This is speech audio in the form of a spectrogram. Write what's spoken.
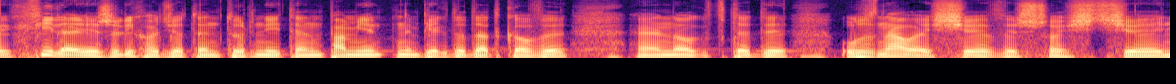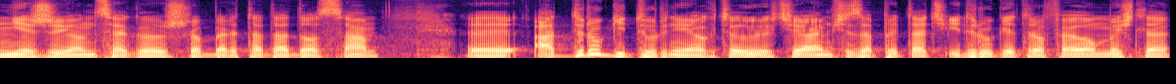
e, chwile, jeżeli chodzi o ten turniej, ten pamiętny bieg dodatkowy. No, wtedy uznałeś wyższość nieżyjącego już Roberta Dadosa. A drugi turniej, o który chciałem Cię zapytać i drugie trofeum, myślę,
